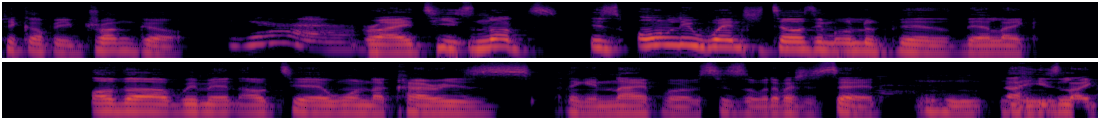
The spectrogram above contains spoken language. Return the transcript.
pick up a drunk girl Yeah. right? He's not. It's only when she tells him, "Oh, look, there, there are like other women out here. One that carries, I think, a knife or a scissor, whatever she said." Mhm, That mhm. he's like,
